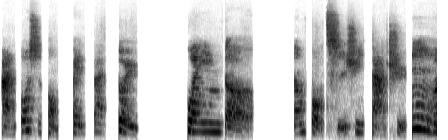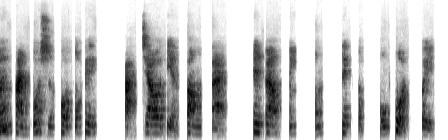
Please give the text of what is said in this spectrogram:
蛮多时候我们会在对于婚姻的能否持续下去，嗯、我们蛮多时候都会把焦点放在那段婚姻中那个婆婆的位置，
